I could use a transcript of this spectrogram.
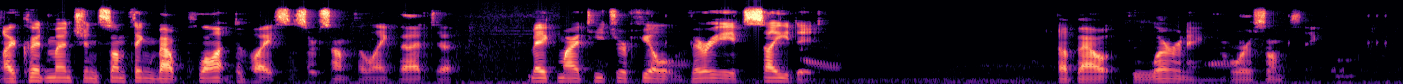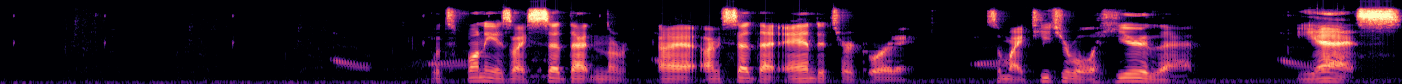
I could mention something about plot devices or something like that to make my teacher feel very excited about learning or something. What's funny is I said that in the uh, I said that and it's recording, so my teacher will hear that. Yes.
